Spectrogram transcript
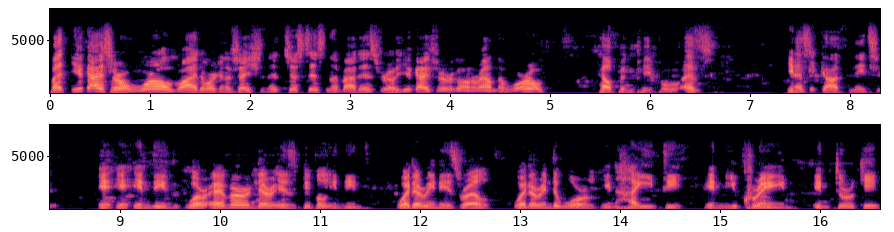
but you guys are a worldwide organization. It just isn't about Israel. You guys are going around the world helping people as In- as God needs you. I- I- indeed, wherever there is people in need, whether in Israel, whether in the world, in Haiti, in Ukraine, in Turkey,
